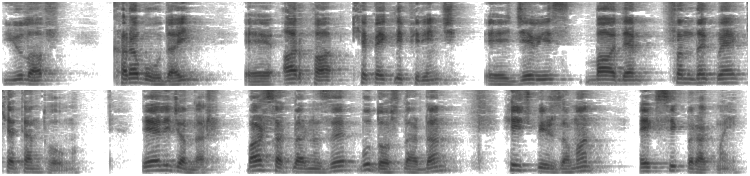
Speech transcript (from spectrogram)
yulaf, kara buğday, e, arpa, kepekli pirinç, e, ceviz, badem, fındık ve keten tohumu. Değerli canlar, bağırsaklarınızı bu dostlardan hiçbir zaman eksik bırakmayın.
